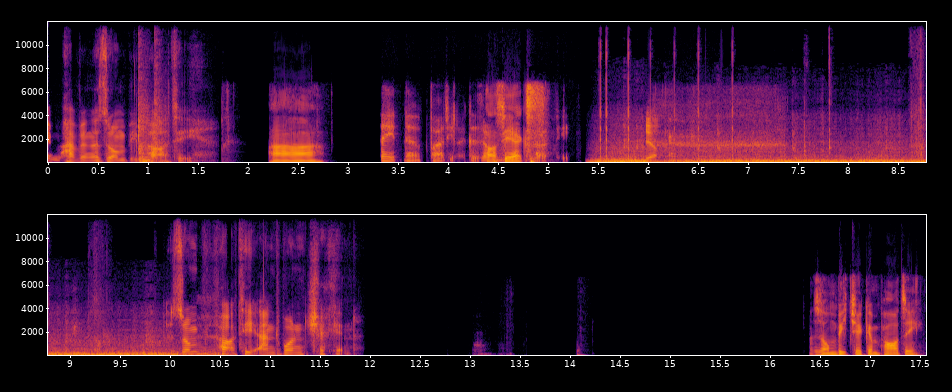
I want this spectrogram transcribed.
I'm having a zombie party. Uh, Ain't no party like a zombie RCX? party. Yep. Zombie party and one chicken. zombie chicken party.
